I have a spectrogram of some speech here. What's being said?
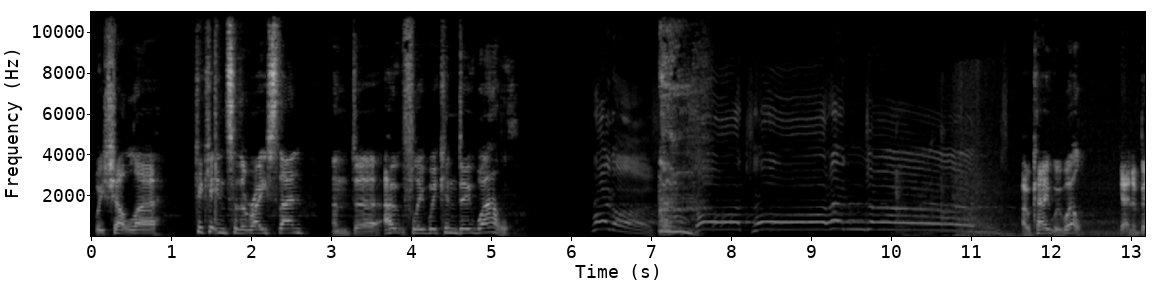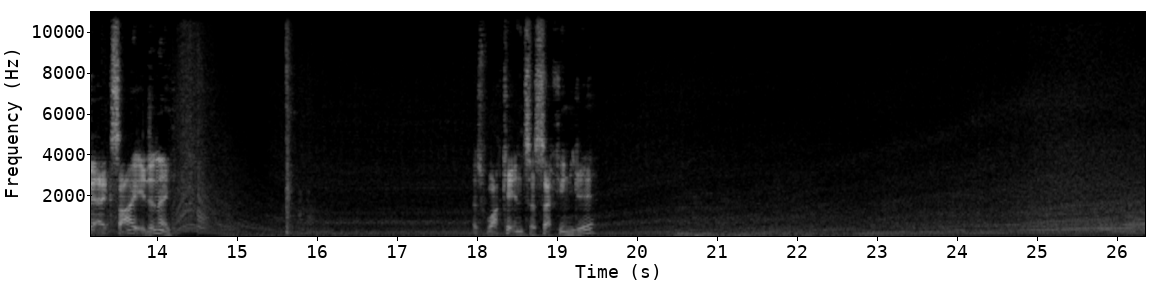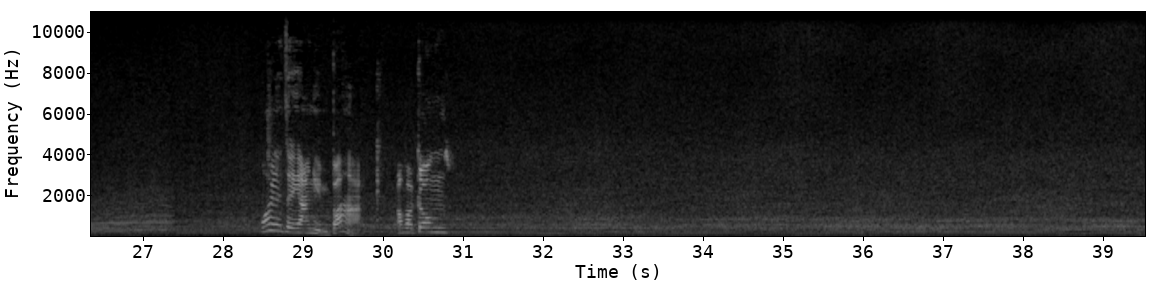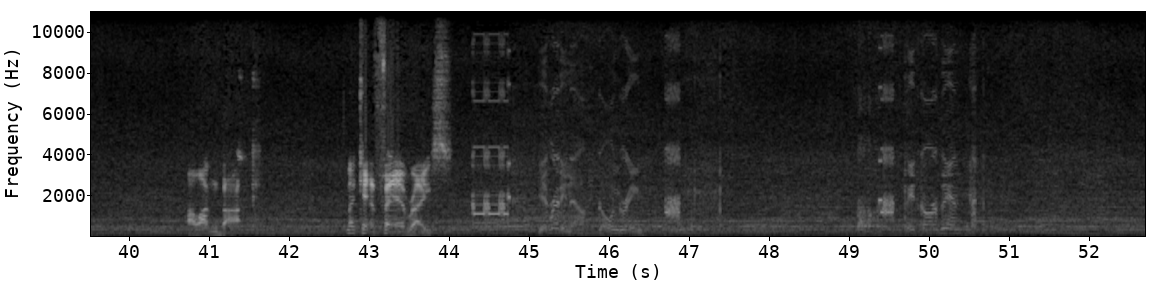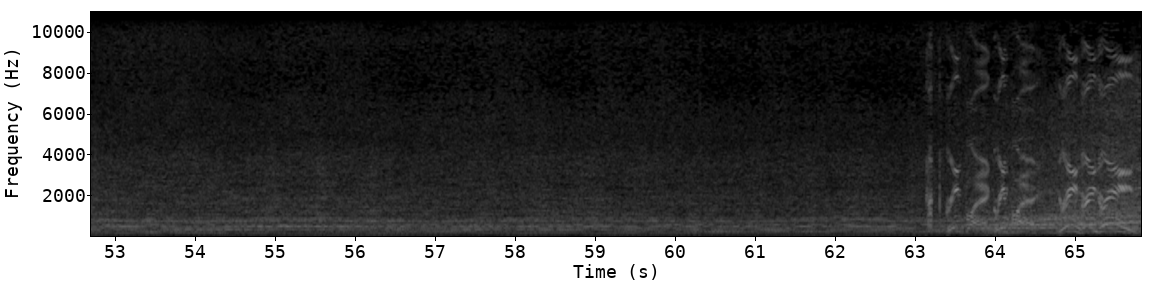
we shall uh, kick it into the race then, and uh, hopefully we can do well. Drivers, start your engines! Okay, we will. Getting a bit excited, isn't he? Let's whack it into second gear. Why are they hanging back? Have I gone... I'll hang back. Make it a fair race. Get ready now. Going green. Pace cars in. Green flag, green flag. Green, green, green.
